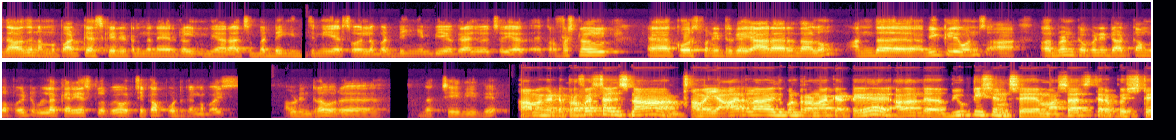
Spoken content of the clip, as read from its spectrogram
ஏதாவது நம்ம பாட்காஸ்ட் கேட்டுட்டு இருந்த நேர்கள் யாராச்சும் பட்டிங் இன்ஜினியர்ஸோ இல்லை பட்டிங் எம்பிஏ கிராஜுவேட்ஸோ ப்ரொஃபஷனல் கோர்ஸ் பண்ணிட்டு இருக்க யாரா இருந்தாலும் அந்த weekly once Urban Company dot காம்ல போயிட்டு உள்ள கரியர்ஸ்குள்ள போய் ஒரு செக்அப் போட்டுக்கோங்க பாய்ஸ் அப்படின்ற ஒரு செய்தி இது. ஆமா கேட்டு ப்ரொஃபஷனல்ஸ்னா அவன் யாரெல்லாம் இது பண்றான்னா கேட்டு அதான் அந்த பியூட்டிஷியன்ஸ் மசாஜ் தெரபிஸ்ட்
